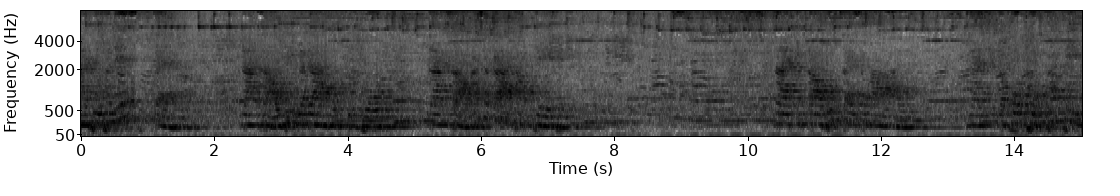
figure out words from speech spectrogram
ายภูทะเนศแสงนางสาววีระดาหกขุนโนนางสาวรัชกาทำเทนายอันตาวุฒิใจสบายนายจิตพลผุดพักพิง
